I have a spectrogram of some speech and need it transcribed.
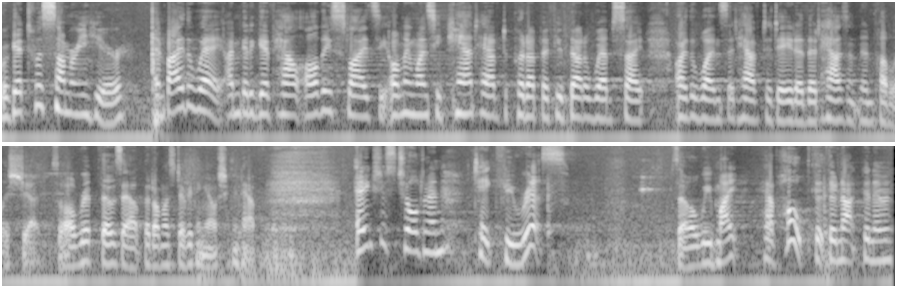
We'll get to a summary here And by the way, I'm going to give Hal all these slides. The only ones he can't have to put up if you've got a website are the ones that have the data that hasn't been published yet. So I'll rip those out, but almost everything else you can have. Anxious children take few risks. So we might have hope that they're not going to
